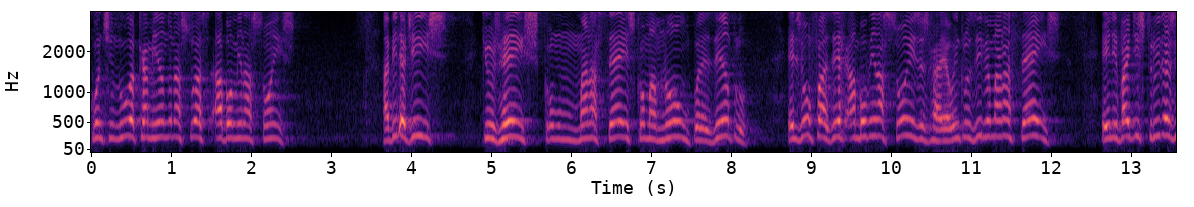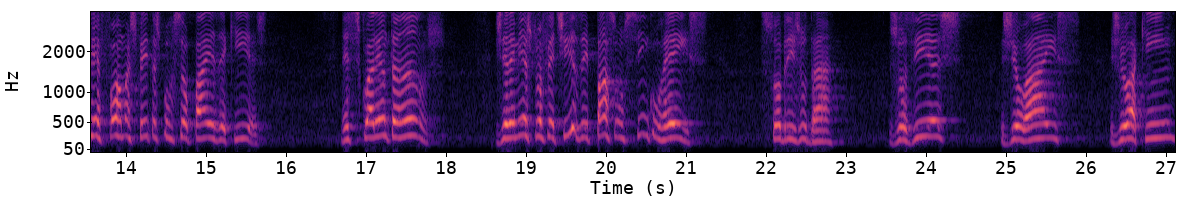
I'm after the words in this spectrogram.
continua caminhando nas suas abominações. A Bíblia diz que os reis, como Manassés, como Amnon, por exemplo, eles vão fazer abominações de Israel, inclusive Manassés. Ele vai destruir as reformas feitas por seu pai Ezequias. Nesses 40 anos, Jeremias profetiza e passam cinco reis sobre Judá: Josias, Jeoás, Joaquim,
